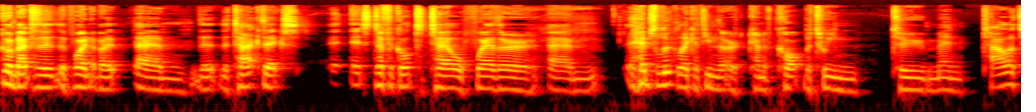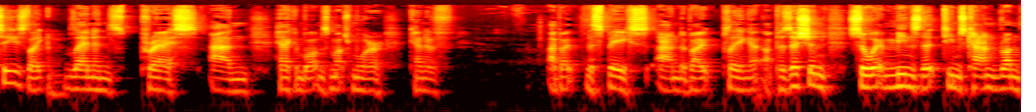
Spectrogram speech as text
going back to the, the point about um, the the tactics it's difficult to tell whether um, Hibs look like a team that are kind of caught between two mentalities, like mm. Lennon's press and Heckingbottom's much more kind of about the space and about playing a, a, position. So it means that teams can run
